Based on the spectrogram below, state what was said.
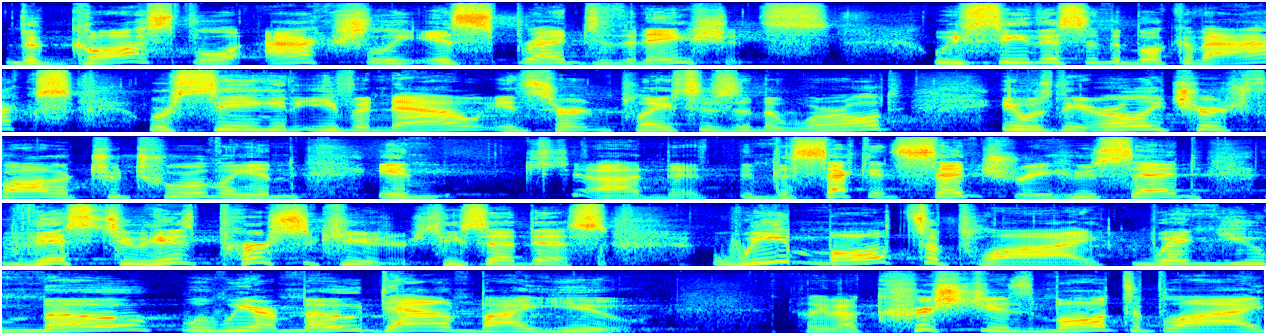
the gospel actually is spread to the nations. We see this in the book of Acts. We're seeing it even now in certain places in the world. It was the early church father Tertullian in uh, the second century who said this to his persecutors. He said this We multiply when you mow, when we are mowed down by you. Talking about Christians multiply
